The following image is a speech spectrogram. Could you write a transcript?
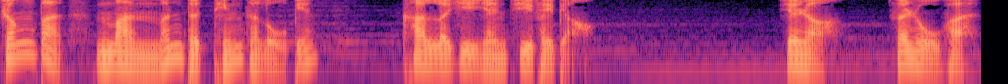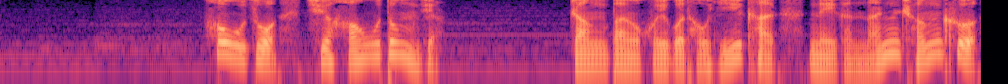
张半慢慢的停在路边，看了一眼计费表。先生，三十五块。后座却毫无动静。张半回过头一看，那个男乘客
